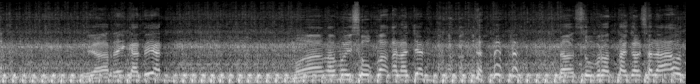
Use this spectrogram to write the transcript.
Yari ka diyan. Mga ngamoy suka ka na dyan. Dahil sobrang tagal sa laot.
